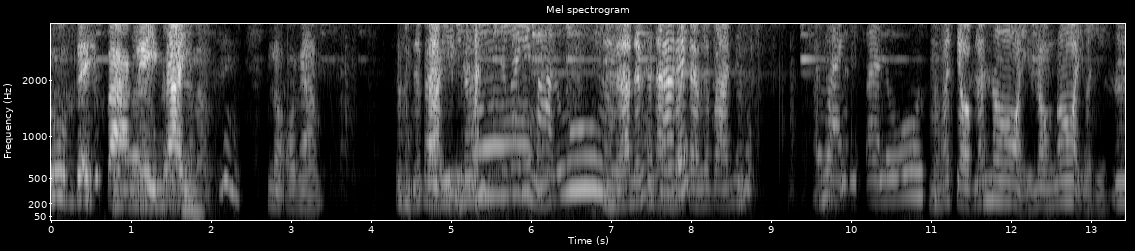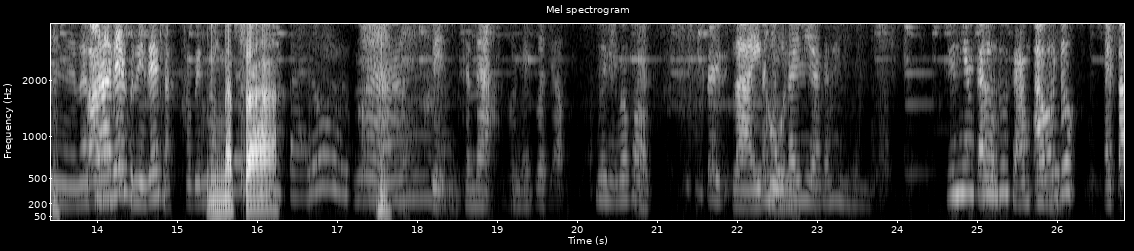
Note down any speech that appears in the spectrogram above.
อุ้มได้ปากเองได้เนาะงามอุ้มจะปากเองได้สบายดีป่าลุงเอออันนั้นไม่นานได้แต่สบายนี่ลูกสบายดีป่าลุงอย่ามาจอบแล้วน้อยน้องน้อยว่าสิอืมนาซาได้คนนี้ได้ค่ะเขาเป็นนี่นัดซาป่าลุงเป็นคณะมันไม่ก็จะมื่อนี้มาพอได้หลายอาคยุนไล่เลี่ยกันนี่ยืนเฮียงกันดูสามคเอานเบิ่งดู ไอ้ป้า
